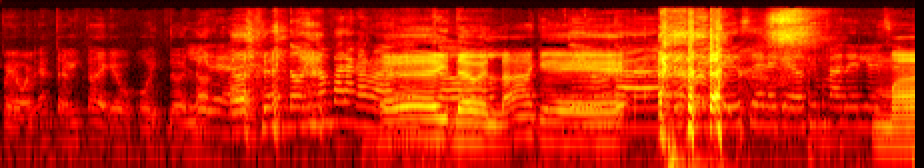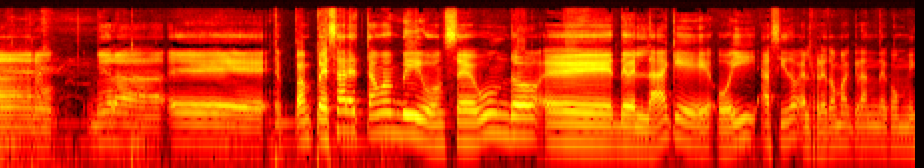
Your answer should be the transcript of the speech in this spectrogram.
Peor entrevista de que hoy, de Literal. No vengan para acá, Ey, de verdad que... Llegó tarde, se le quedó sin batería. el Mano, mira, eh, para empezar estamos en vivo. Segundo, eh, de verdad que hoy ha sido el reto más grande con mi,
